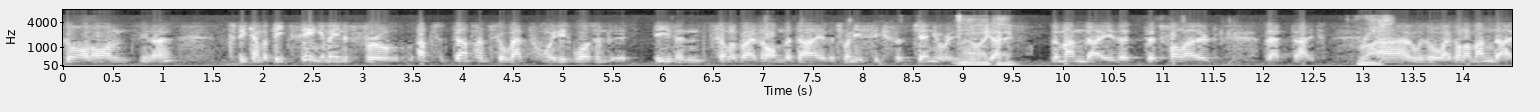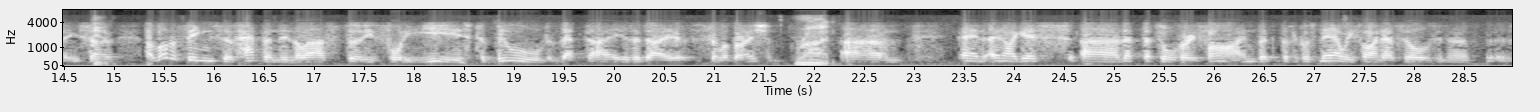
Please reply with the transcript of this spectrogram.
gone on, you know, to become a big thing. I mean, for up to, up until that point, it wasn't even celebrated on the day, the 26th of January. Oh, okay. the Monday that, that followed that date. Right. Uh, it was always on a Monday. So a lot of things have happened in the last 30 to 40 years to build that day as a day of celebration. right. Um, and, and I guess uh, that that's all very fine, but, but of course now we find ourselves in a, a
